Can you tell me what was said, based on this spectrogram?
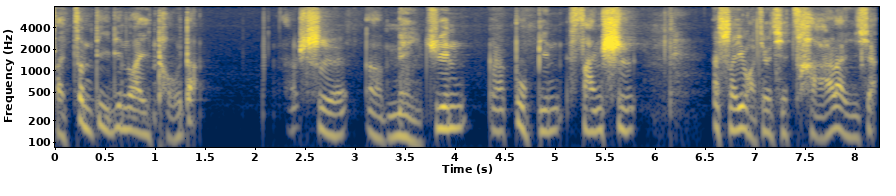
在阵地另外一头的，是呃美军呃步兵三师，所以我就去查了一下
